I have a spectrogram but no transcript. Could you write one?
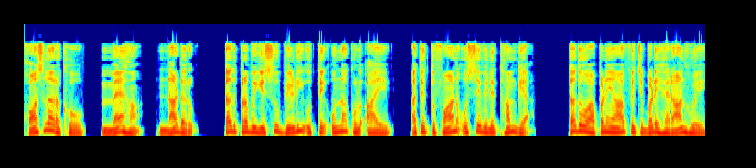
ਹੌਸਲਾ ਰੱਖੋ, ਮੈਂ ਹਾਂ, ਨਾ ਡਰੋ। ਤਦ ਪ੍ਰਭੂ ਯਿਸੂ ਬੇੜੀ ਉੱਤੇ ਉਹਨਾਂ ਕੋਲ ਆਏ ਅਤੇ ਤੂਫਾਨ ਉਸੇ ਵੇਲੇ ਥੰਮ ਗਿਆ। ਤਦ ਉਹ ਆਪਣੇ ਆਪ ਵਿੱਚ ਬੜੇ ਹੈਰਾਨ ਹੋਏ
